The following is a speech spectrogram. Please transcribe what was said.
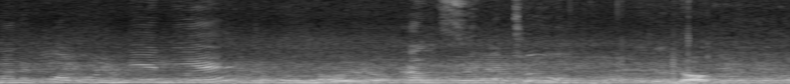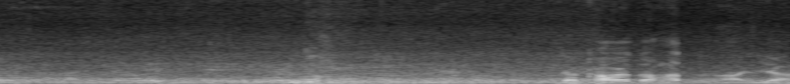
মানে খবর নিয়ে নিয়ে আনছি দাও যা খাওয়া তো হাত আ, ইয়া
